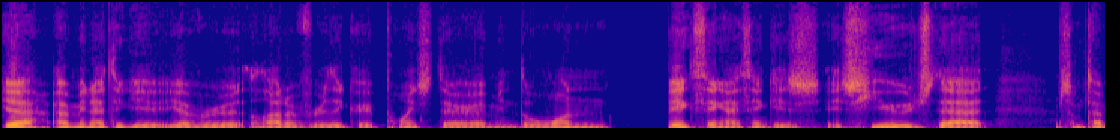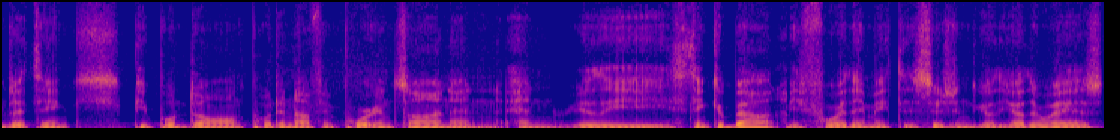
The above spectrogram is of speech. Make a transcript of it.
Yeah, I mean, I think you, you have a lot of really great points there. I mean, the one big thing I think is is huge that sometimes I think people don't put enough importance on and and really think about before they make the decision to go the other way is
